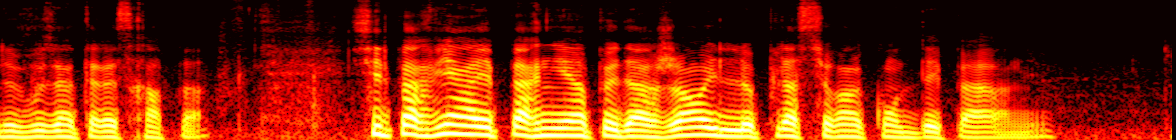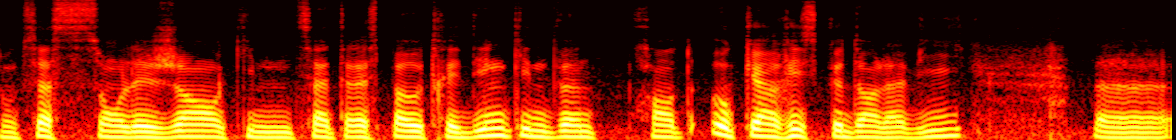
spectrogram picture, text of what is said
ne vous intéressera pas. S'il parvient à épargner un peu d'argent, il le place sur un compte d'épargne. Donc ça ce sont les gens qui ne s'intéressent pas au trading, qui ne veulent prendre aucun risque dans la vie. Euh,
